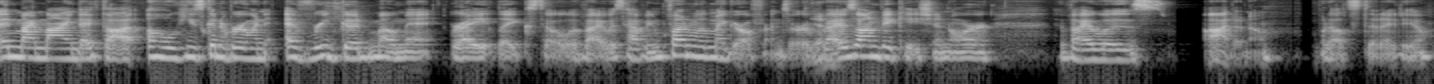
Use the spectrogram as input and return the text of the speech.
in my mind I thought, oh, he's gonna ruin every good moment, right? Like so if I was having fun with my girlfriends or if Yeah. I was on vacation or if I was I don't know. What else did I do?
